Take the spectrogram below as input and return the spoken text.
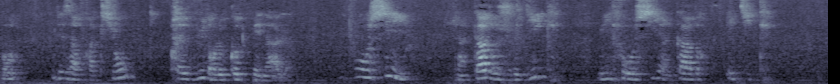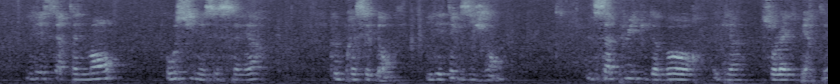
pour des infractions prévues dans le code pénal. Il faut aussi un cadre juridique, mais il faut aussi un cadre éthique. Il est certainement aussi nécessaire que le précédent. Il est exigeant. Il s'appuie tout d'abord eh bien, sur la liberté,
